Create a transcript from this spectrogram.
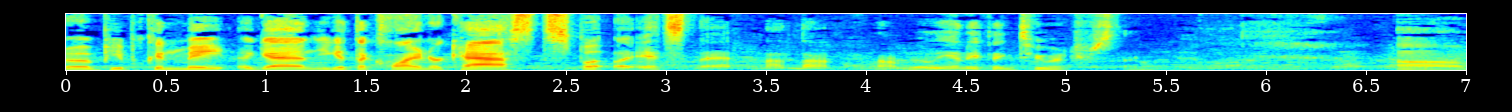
Uh, people can mate again. You get the Kleiner casts, but it's not not not really anything too interesting. Um,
